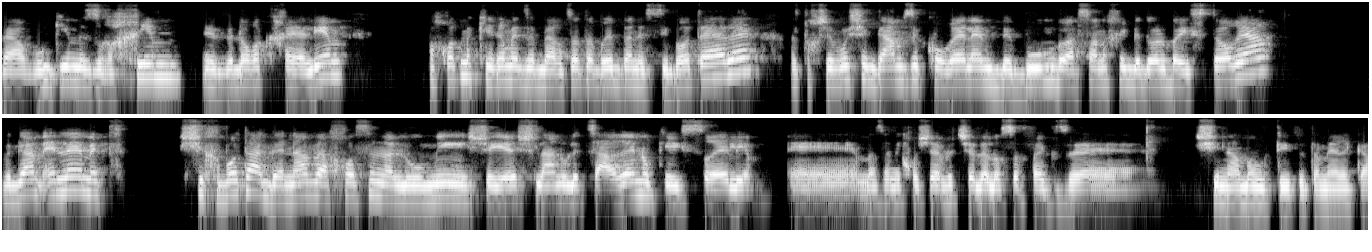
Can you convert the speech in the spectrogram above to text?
והרוגים אזרחים אה, ולא רק חיילים. פחות מכירים את זה בארצות הברית בנסיבות האלה, אז תחשבו שגם זה קורה להם בבום באסון הכי גדול בהיסטוריה, וגם אין להם את שכבות ההגנה והחוסן הלאומי שיש לנו, לצערנו, כישראלים. אמ, אז אני חושבת שללא ספק זה שינה מהותית את אמריקה.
